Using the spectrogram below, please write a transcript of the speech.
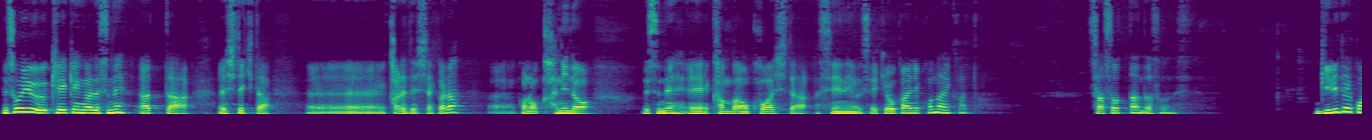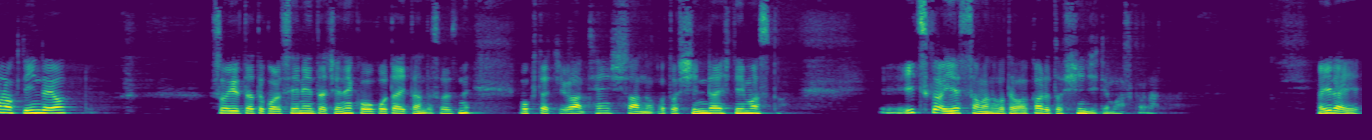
でそういう経験がですね、あった、してきた、えー、彼でしたから、このカニのですね、えー、看板を壊した青年をですね、教会に来ないかと誘ったんだそうです。義理で来なくていいんだよ。そういったところ、青年たちはね、こう答えたんだそうですね。僕たちは天使さんのことを信頼していますと。いつかイエス様のことはわかると信じてますから。以来、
